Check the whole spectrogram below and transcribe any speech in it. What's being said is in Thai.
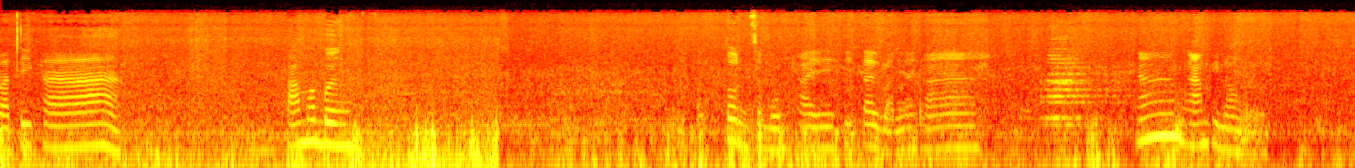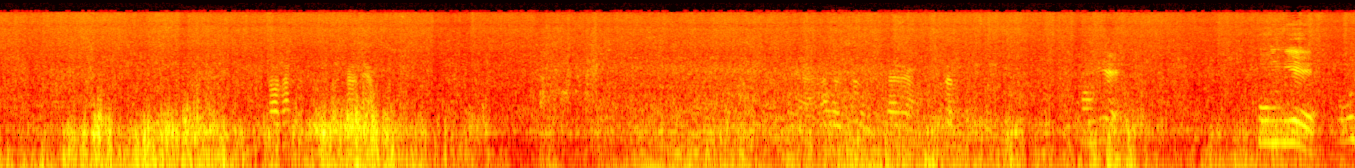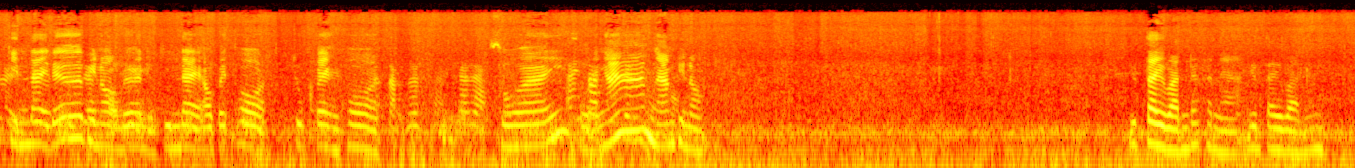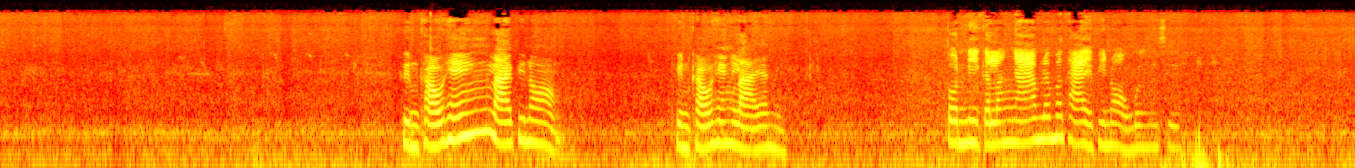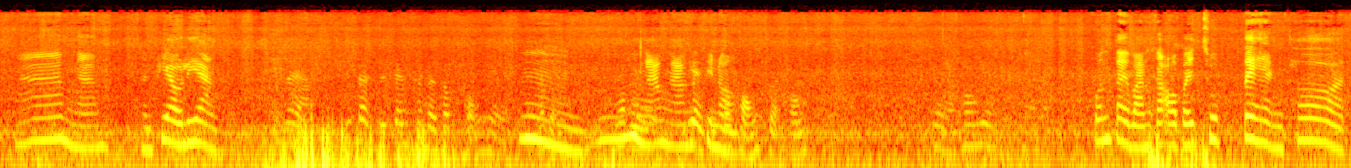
วัสดีค่ะพามาเบิงต้นสมุนไพรที่ไต้หวันนะคะงามงามพี่น้องเลยเราทักงานแล้วคงเย่คงเย่ กินได้เด้อพี่น้องเด้อนี่กินได้เอาไปทอดจุบแป้งทอด สวยสวยงามงามพี่น้องอยู่ไต้หวันเด้อค่ะเนี่ยอยู่ไต้หวัน ขึ้นเขาแห้งลายพี่น้อง ขึ้นเขาแห้งลายอันนี้ต้นนี้กำลังงามแล้วมาทายพี่น้องเบิ่งซื้องามงามเหมือนเพี้ยวเลี้ยง เนี่ยนี่แต่ซื้อเจนเขาจะต้องของเนี่ยอืมงามงามๆพี่น้อง ของสือของเนี่ยห้องเย่คนไต้หวันก็เอาไปชุบแป้งทอด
